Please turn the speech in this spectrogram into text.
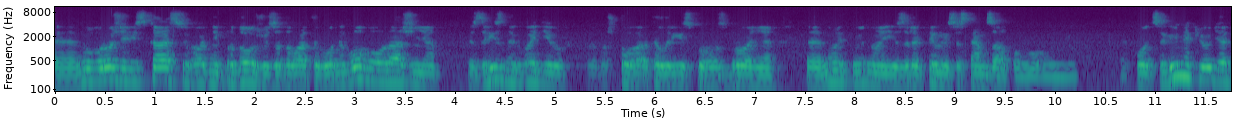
Ну, ворожі війська сьогодні продовжують задавати вогневого ураження з різних видів важкого артилерійського озброєння, ну відповідно і з реактивних систем залпового вогню по цивільних людях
